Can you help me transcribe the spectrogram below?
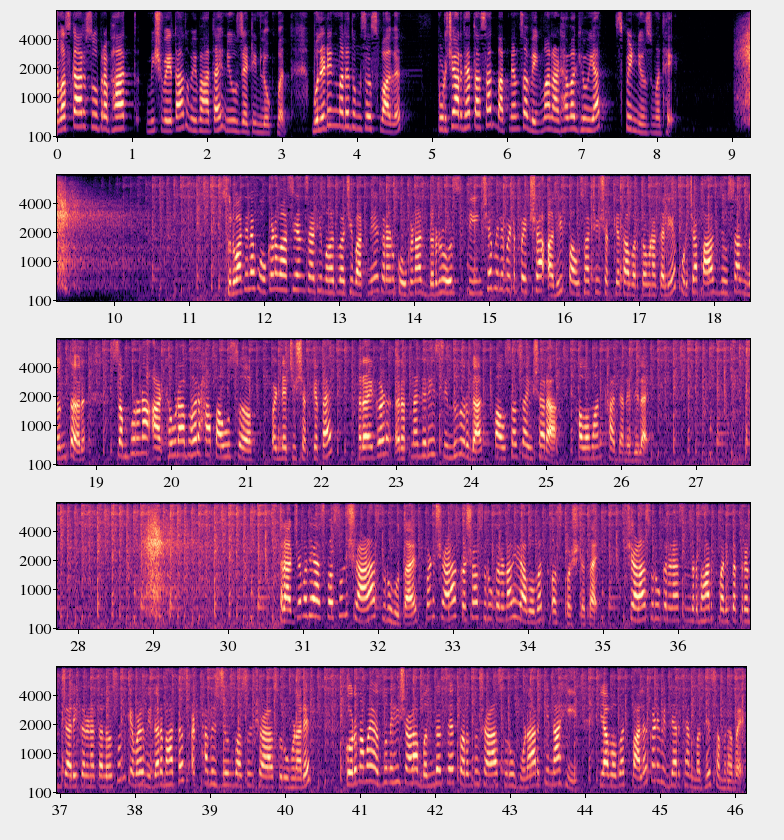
नमस्कार सुप्रभात. मी श्वेता तुम्ही पाहताय न्यूज एटीन लोकमत. बुलेटिनमध्ये तुमचं स्वागत. पुढच्या अर्ध्या तासात बातम्यांचा वेगवान आढावा घेऊयात स्पीड न्यूजमध्ये सुरुवातीला कोकणवासियांसाठी महत्वाची बातमी आहे कारण कोकणात दररोज तीनशे मिलीमीटरपेक्षा अधिक पावसाची शक्यता वर्तवण्यात आली आहे. पुढच्या पाच दिवसांनंतर संपूर्ण आठवडाभर हा पाऊस पडण्याची शक्यता आहे. रायगड रत्नागिरी सिंधुदुर्गात पावसाचा इशारा हवामान खात्याने दिलाय. राज्यामध्ये आजपासून शाळा सुरू होत आहेत पण शाळा कशा सुरू करणार याबाबत अस्पष्टता आहे. शाळा सुरू करण्यासंदर्भात परिपत्रक जारी करण्यात आलं असून केवळ विदर्भातच अठ्ठावीस जून पासून शाळा सुरू होणार आहेत. कोरोनामुळे अजूनही शाळा बंदच आहेत परंतु शाळा सुरू होणार की नाही याबाबत पालक आणि विद्यार्थ्यांमध्ये संभ्रम आहे.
